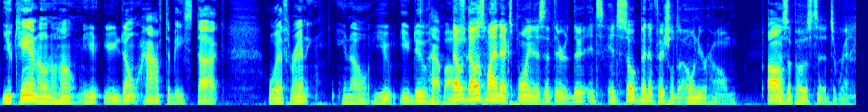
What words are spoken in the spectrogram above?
you can own a home. You you don't have to be stuck with renting. You know, you you do have options. That, that was my next point. Is that there, there it's it's so beneficial to own your home Oh. as opposed to, to renting.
